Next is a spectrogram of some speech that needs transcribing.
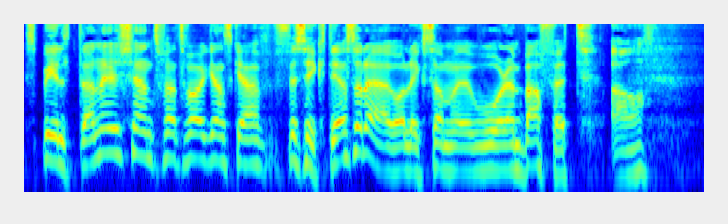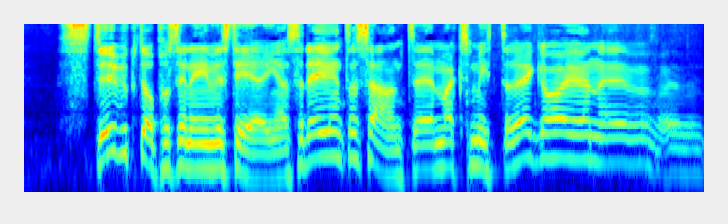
Spiltan är ju känt för att vara ganska försiktiga sådär och liksom Warren Buffett. Ja stuk då på sina investeringar. Så det är ju intressant. Eh, Max Mitteregg har ju en, eh,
